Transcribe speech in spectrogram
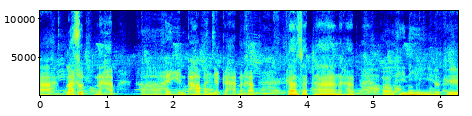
อ่าล่าสุดนะครับก็ให้เห็นภาพบรรยากาศนะครับ การศรัทธานะครับของที่นี่ก็คือ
